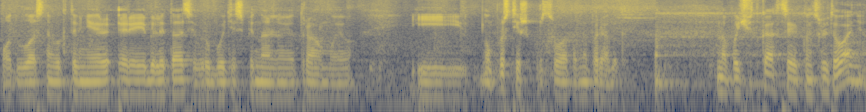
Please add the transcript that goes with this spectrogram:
От, власне, в активній реабілітації, в роботі з спінальною травмою. І ну, простіше працювати на порядок. На початках це консультування.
